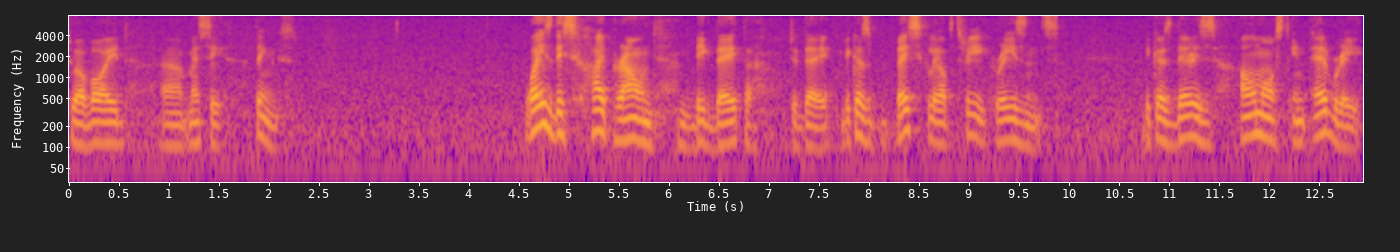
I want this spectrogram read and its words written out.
to avoid uh, messy things. Why is this hype around big data today? Because basically of three reasons because there is almost in every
